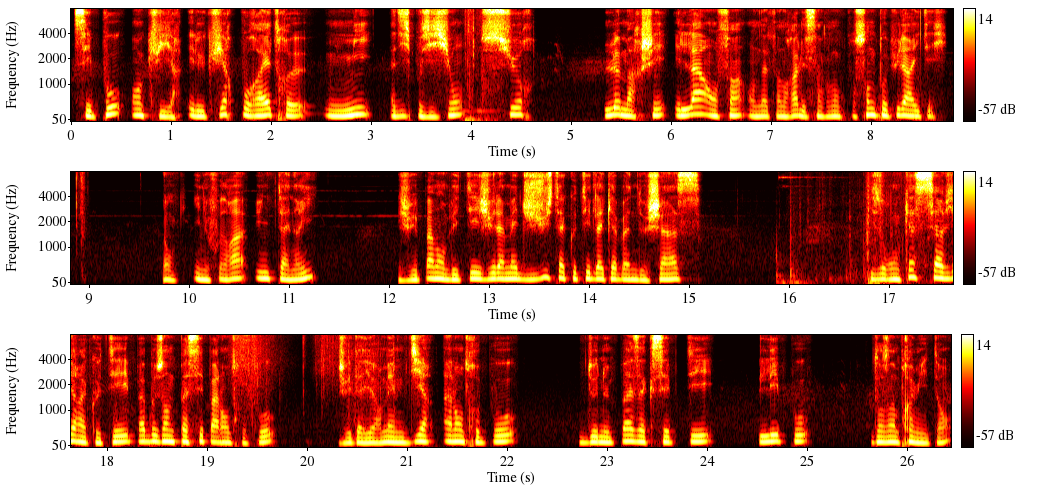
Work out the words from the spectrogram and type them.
ces peaux en cuir. Et le cuir pourra être mis à disposition sur le marché. Et là, enfin, on atteindra les 50% de popularité. Donc, il nous faudra une tannerie. Je vais pas m'embêter, je vais la mettre juste à côté de la cabane de chasse. Ils auront qu'à se servir à côté, pas besoin de passer par l'entrepôt. Je vais d'ailleurs même dire à l'entrepôt de ne pas accepter les pots dans un premier temps.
